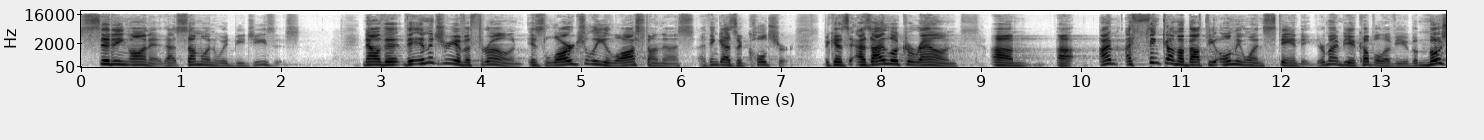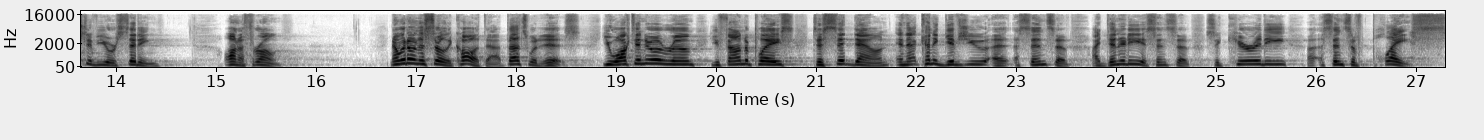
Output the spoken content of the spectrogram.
sitting on it. That someone would be Jesus. Now, the, the imagery of a throne is largely lost on us, I think, as a culture, because as I look around, um, uh, i think I'm about the only one standing. There might be a couple of you, but most of you are sitting on a throne. Now, we don't necessarily call it that, but that's what it is. You walked into a room, you found a place to sit down, and that kind of gives you a, a sense of identity, a sense of security, a sense of place.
